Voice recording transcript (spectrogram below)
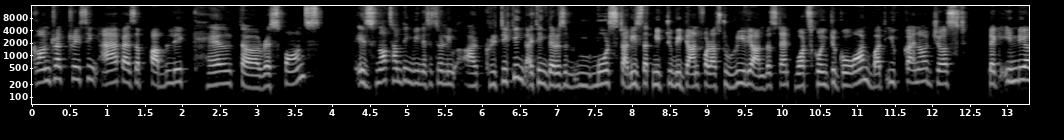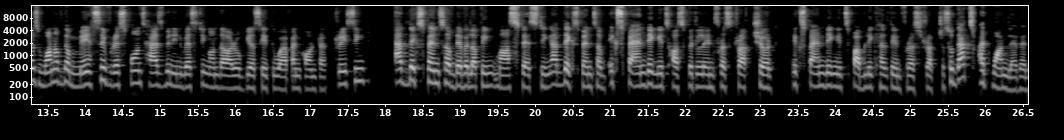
contract tracing app as a public health uh, response is not something we necessarily are critiquing. I think there is more studies that need to be done for us to really understand what's going to go on. But you cannot just like India's one of the massive response has been investing on the Aarogya Setu app and contact tracing at the expense of developing mass testing, at the expense of expanding its hospital infrastructure, expanding its public health infrastructure. So that's at one level.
